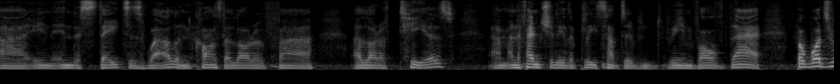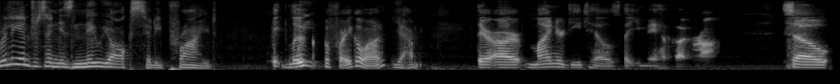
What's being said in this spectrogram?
uh, in in the states as well, and caused a lot of uh, a lot of tears. Um, and eventually, the police had to be involved there. But what's really interesting is New York City Pride. Wait, Luke, We- before you go on, Yeah, there are minor details that you may have gotten wrong. So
